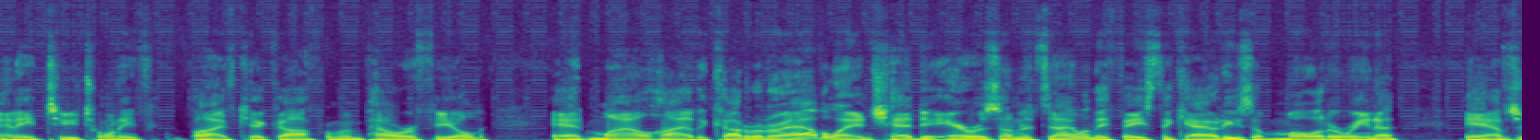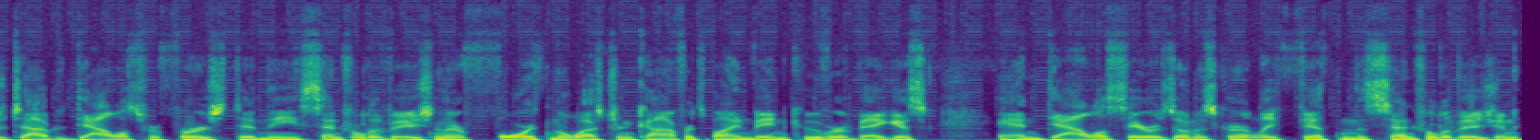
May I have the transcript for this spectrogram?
and a 225 kickoff from Empower Field at Mile High. The Colorado Avalanche head to Arizona tonight when they face the Coyotes at Mullet Arena. The Avs are tied with Dallas for first in the Central Division. They're fourth in the Western Conference behind Vancouver, Vegas, and Dallas. Arizona is currently fifth in the Central Division.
